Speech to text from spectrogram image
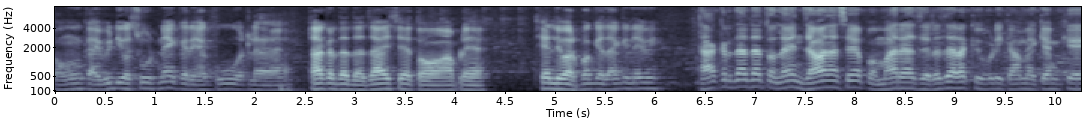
તો હું કાંઈ વીડિયો શૂટ નહીં કરી શકું, એટલે ઠાકર દાદા જાય છે તો આપણે છેલ્લી વાર પગે લાગી લેવી. ઠાકર દાદા તો લઈને જવાના છે, પણ મારે આજે રજા રાખવી પડી કામે, કેમ કે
